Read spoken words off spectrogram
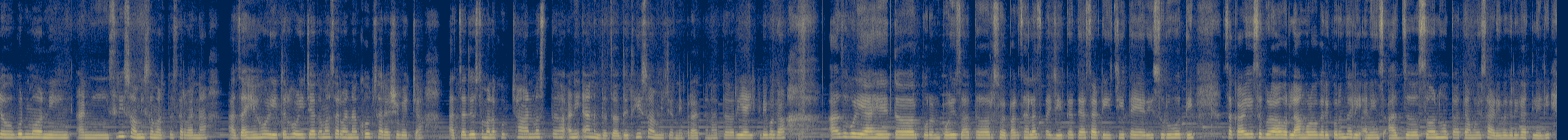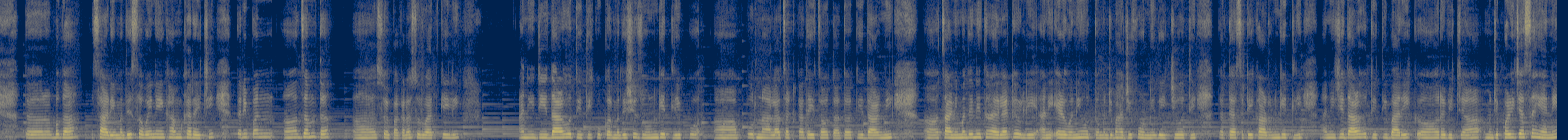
Hello good morning. आणि श्री स्वामी समर्थ सर्वांना आज आहे होळी. तर होळीच्या तुम्हा सर्वांना खूप साऱ्या शुभेच्छा. आजचा दिवस तुम्हाला खूप छान मस्त आणि आनंद जाऊ देत ही स्वामीचरणी प्रार्थना. तर या इकडे बघा आज होळी आहे तर पुरणपोळीचा तर स्वयंपाक झालाच पाहिजे. तर त्यासाठीची तयारी सुरू होती. सकाळी सगळं आवरलं आंघोळ वगैरे करून झाली आणि आज सण होता त्यामुळे साडी वगैरे घातलेली. तर बघा साडीमध्ये सवय नाही काम करायची तरी पण जमतं. स्वयंपाकाला सुरुवात केली. आणि जी डाळ होती ती कुकरमध्ये शिजवून घेतली. पु पुरणाला चटका द्यायचा होता. तर ती डाळ मी चाळणीमध्ये निथळायला ठेवली आणि एळवणी होतं म्हणजे भाजी फोडणी द्यायची होती तर त्यासाठी काढून घेतली. आणि जी डाळ होती ती बारीक रवीच्या म्हणजे पळीच्या सहाय्याने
